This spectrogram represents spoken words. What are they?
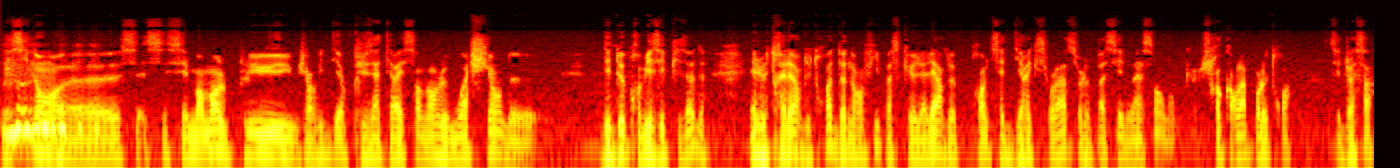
Mais sinon, euh, c'est le moment le plus, j'ai envie de dire, le plus intéressant, non, le moins chiant de des deux premiers épisodes. Et le trailer du 3 donne envie parce qu'il a l'air de prendre cette direction-là sur le passé de Vincent. Donc, je serai encore là pour le 3. C'est déjà ça.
